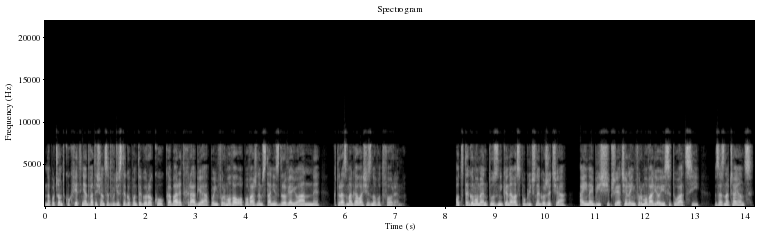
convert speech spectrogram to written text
Na początku kwietnia 2025 roku kabaret Hrabia poinformował o poważnym stanie zdrowia Joanny, która zmagała się z nowotworem. Od tego momentu zniknęła z publicznego życia, a jej najbliżsi przyjaciele informowali o jej sytuacji, zaznaczając,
